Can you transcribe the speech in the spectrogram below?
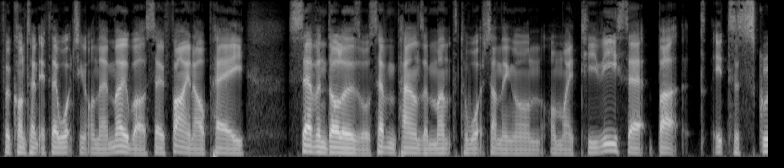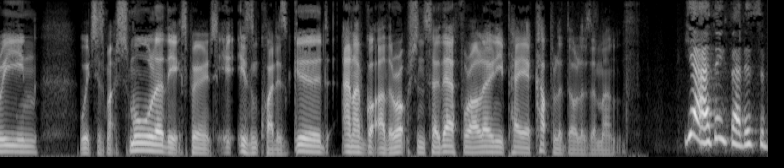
for content if they're watching it on their mobile? So fine, I'll pay seven dollars or seven pounds a month to watch something on on my TV set, but it's a screen which is much smaller. The experience isn't quite as good, and I've got other options, so therefore I'll only pay a couple of dollars a month. Yeah, I think that is a,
